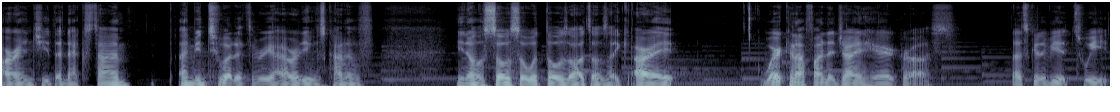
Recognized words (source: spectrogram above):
RNG the next time. I mean, two out of three, I already was kind of, you know, so-so with those odds. I was like, all right, where can I find a giant Heracross? That's gonna be a tweet.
